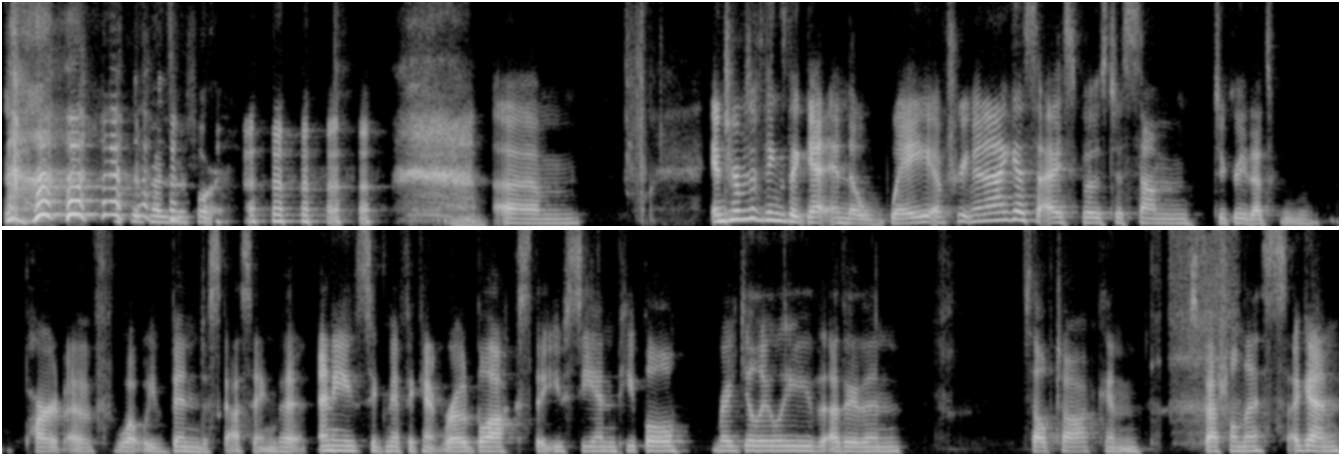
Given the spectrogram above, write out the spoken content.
That's what friends are for. um, in terms of things that get in the way of treatment, and I guess I suppose to some degree that's part of what we've been discussing, but any significant roadblocks that you see in people regularly other than self-talk and specialness again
